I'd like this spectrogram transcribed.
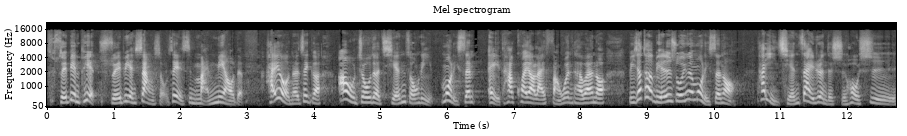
随便骗、随便上手，这也是蛮妙的。还有呢，这个澳洲的前总理莫里森，哎，他快要来访问台湾喽。比较特别是说，因为莫里森哦，他以前在任的时候是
